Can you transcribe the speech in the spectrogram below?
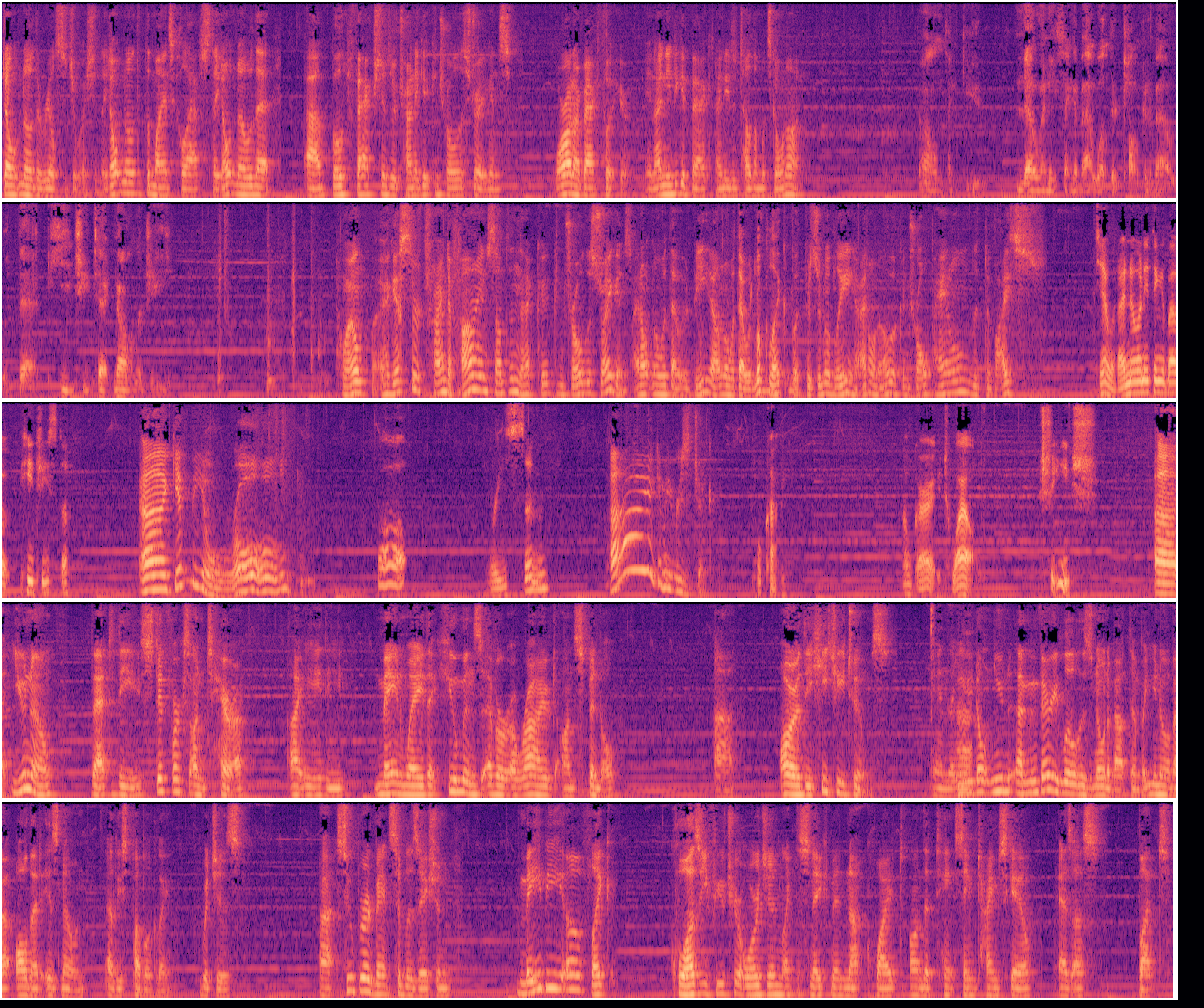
don't know the real situation. They don't know that the mines collapsed. They don't know that uh, both factions are trying to get control of the Stragons. We're on our back foot here, and I need to get back, I need to tell them what's going on. I don't think you know anything about what they're talking about with that Hichi technology. Well, I guess they're trying to find something that could control the Stragons. I don't know what that would be. I don't know what that would look like, but presumably, I don't know, a control panel, the device. Yeah, would I know anything about Hichi stuff? Uh, give me a roll. Oh, reason. Ah, yeah, give me a reason check. Okay. Okay, twelve. Sheesh. Uh, you know that the Stillworks on Terra, i.e., the main way that humans ever arrived on Spindle, uh, are the Hichi tombs, and that Ah. you don't. You, I mean, very little is known about them, but you know about all that is known, at least publicly, which is uh, super advanced civilization, maybe of like quasi future origin, like the Snake Men, not quite on the ta- same time scale as us, but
